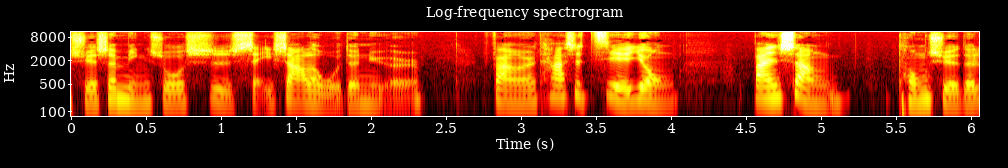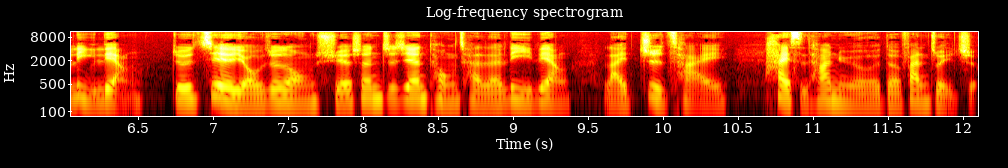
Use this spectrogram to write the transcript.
学生明说是谁杀了我的女儿，反而她是借用班上同学的力量。就是借由这种学生之间同才的力量来制裁害死他女儿的犯罪者，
